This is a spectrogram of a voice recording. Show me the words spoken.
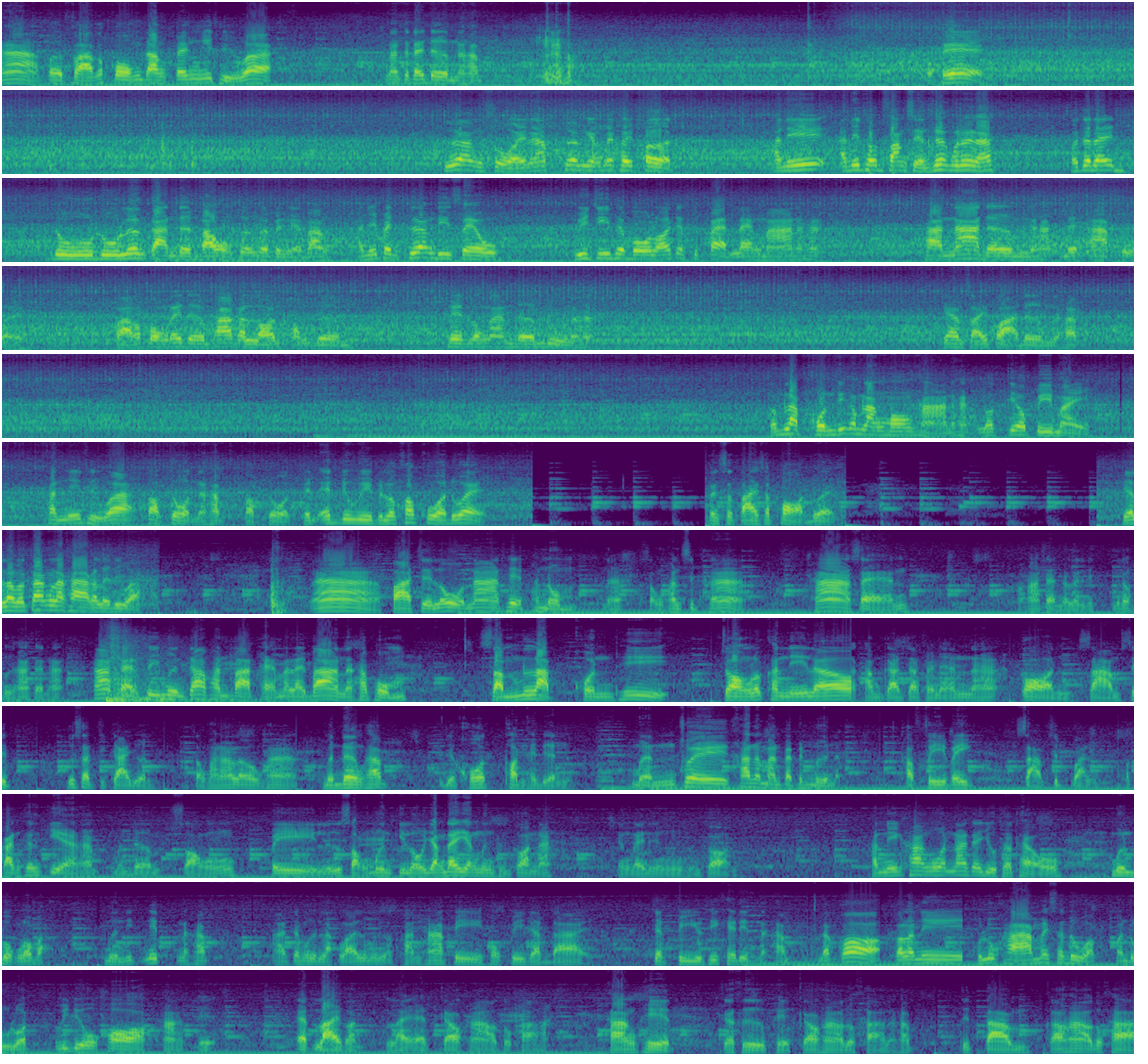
อ่าเปิดฝากระโปรงดังแป้งนี้ถือว่า น่าจะได้เดิมนะครับ โอเค เครื่องสวยนะครับ เครื่องยังไม่เคยเปิด อันนี้อันนี้ทนฟังเสียงเครื่องไปด้วยนะเขาจะได้ดูดูเรื่องการเดินเบาของเครื่องด้วยเป็นไงบ้าง อันนี้เป็นเครื่องดีเซล VG Turbo 178 แรงม้านะฮะคานหน้าเดิมนะฮะเม็ดอาร์คสวย ฝากระโปรงได้เดิมผ้ากันร้อนของเดิมเพจโรงงานเดิมอยู่นะฮะแก้มซ้ายขวาเดิมนะครับ สำหรับคนที่กำลังมองหานะฮะรถเที่ยวปีใหม่ คันนี้ถือว่าตอบโจทย์นะครับ ตอบโจทย์เป็น SUV เป็นรถครอบครัวด้วย เป็นสไตล์สปอร์ตด้วย เดี๋ยวเรามาตั้งราคากันเลยดีกว่า อ่าปาเจโร่หน้าเทพพนมนะ2015 5แสนเอา5แสนนั่นเลยดิไม่ต้องถึง5แสนห้า5แสน49,000บาทแถมอะไรบ้างนะครับผมสำหรับคนที่จองรถคันนี้แล้วทำการจัดไฟแนนซ์นะฮะ ก่อน 30พฤศจิกายน 2565 เหมือนเดิมครับ เดี๋ยวโค้ดผ่อนให้เดือนหนึ่ง เหมือนช่วยค่าน้ำมันไปเป็นหมื่นอะ ขับฟรีไปอีก 30 วัน ประกันเครื่องเกียร์ครับเหมือนเดิม 2 ปีหรือ 20,000กิโลยังได้ยังหนึ่งถึงก่อนนะยังได้ยังหนึ่งถึงก่อนคันนี้ค่างวดน่าจะอยู่แถวแถวๆหมื่นบวกลบอะหมื่นนิดๆนะครับอาจจะหมื่นหลักร้อยหรือหมื่นหลักพัน5ปี 6 ปีจัดได้ 7 ปีอยู่ที่เครดิตนะครับ แล้วก็กรณีคุณลูกค้าไม่สะดวกมาดูรถวิดีโอคอลหาเอแอดไลน์ก่อนไลน์แอด95ออโตคาทางเพจก็คือเพจ 95ออโตคานะครับ ติดตาม 95ออโตคา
